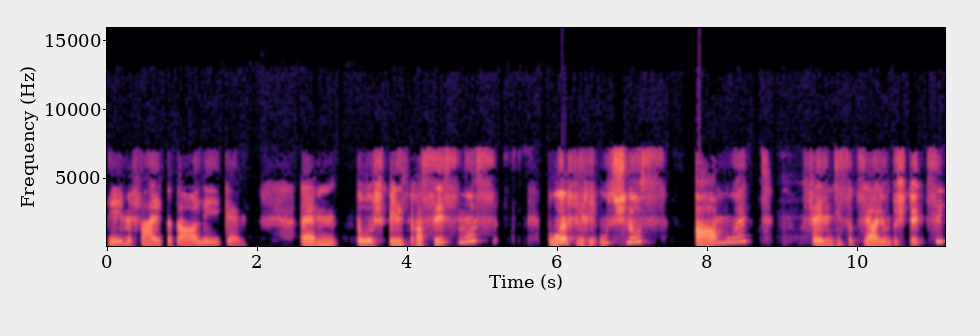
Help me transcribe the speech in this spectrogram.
Themenfelder darlegen. Ähm, da spielt Rassismus, beruflicher Ausschluss, Armut, fehlende soziale Unterstützung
